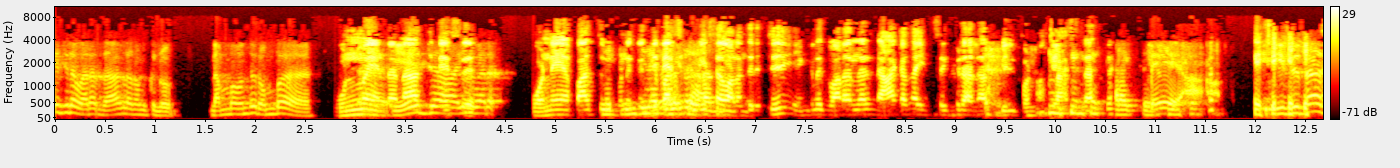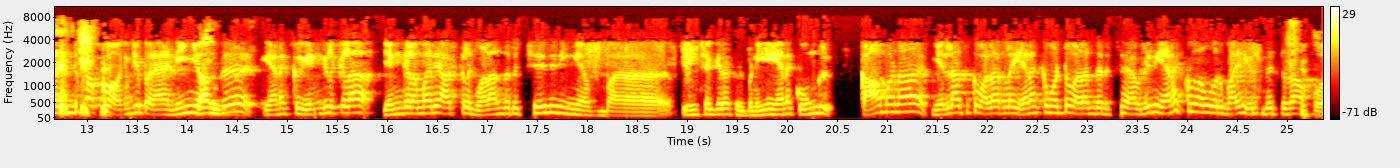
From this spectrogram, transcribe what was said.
ஏஜ்ல வரதா இல்ல நமக்கு நம்ம வந்து ரொம்ப உண்மை உன்னைய பார்த்து தினேஷ் வளர்ந்து மீச வளர்ந்து. வளர்ந்துருச்சு. எங்களுக்கு வளரல நாங்க தான் இன்செக்யூரா எல்லாரும் ஃபீல் பண்ணோம் கிளாஸ்ல இதுதான் ரெண்டு பக்கம். இங்க பாரு நீங்க வந்து எனக்கு எங்களுக்கு எல்லாம் எங்களை மாதிரி ஆட்களுக்கு வளர்ந்துருச்சுன்னு நீங்க இன்செக்யூரா ஃபீல் பண்ணீங்க. எனக்கு உங்க காமனா எல்லாத்துக்கும் வளரல எனக்கு மட்டும் வளர்ந்துருச்சு அப்படின்னு எனக்கும் ஒரு பயம் இருந்துச்சுதான் அப்போ.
